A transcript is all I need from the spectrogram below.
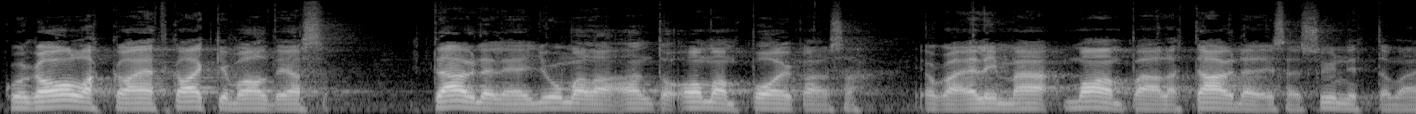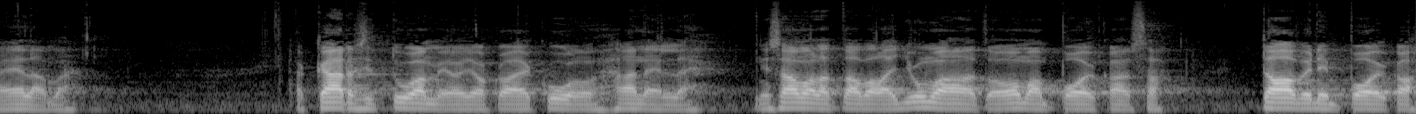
Kuinka ollakaan, että kaikki valtias täydellinen Jumala antoi oman poikansa, joka eli maan päällä täydellisen synnittämään elämän ja kärsi tuomio, joka ei kuulu hänelle, niin samalla tavalla Jumala antoi oman poikansa, Daavidin poika,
